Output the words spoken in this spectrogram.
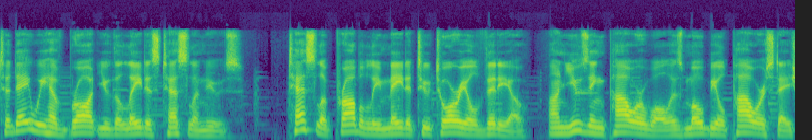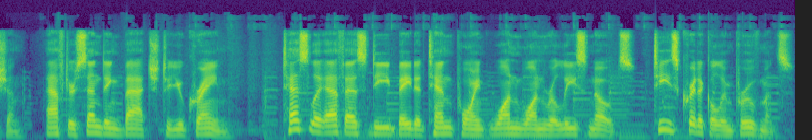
Today we have brought you the latest Tesla news. Tesla probably made a tutorial video on using Powerwall as mobile power station after sending batch to Ukraine. Tesla FSD Beta 10.11 release notes tease critical improvements.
